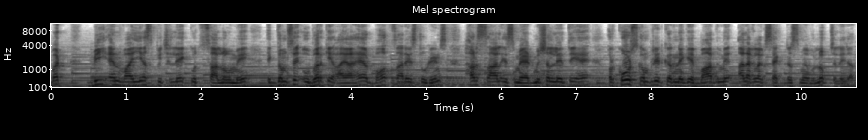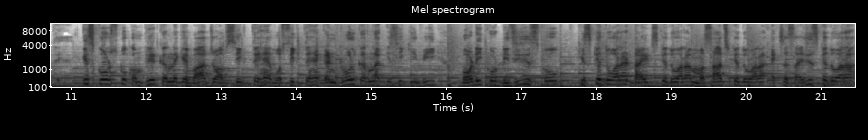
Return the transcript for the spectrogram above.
but B N Y S पिछले कुछ सालों में एकदम से उभर के आया है और बहुत सारे स्टूडेंट्स हर साल इसमें एडमिशन लेते हैं और कोर्स कंप्लीट करने के बाद में अलग अलग सेक्टर्स में वो लोग चले जाते हैं। इस कोर्स को कंप्लीट करने के बाद जो आप सीखते हैं, वो सीखते हैं कंट्रोल करना किसी की भी बॉडी को डिजीजेस को, किसके द्वारा? डाइट्स के द्वारा मसाज के द्वारा एक्सरसाइजेस के द्वारा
